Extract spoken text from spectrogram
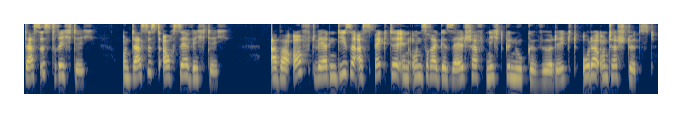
Das ist richtig, und das ist auch sehr wichtig. Aber oft werden diese Aspekte in unserer Gesellschaft nicht genug gewürdigt oder unterstützt.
